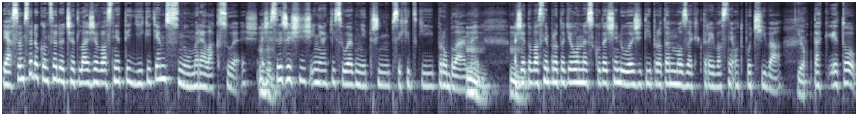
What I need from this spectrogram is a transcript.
Já jsem se dokonce dočetla, že vlastně ty díky těm snům relaxuješ a že si řešíš i nějaký svoje vnitřní psychické problémy Mhm. a že je to vlastně pro to tělo neskutečně důležitý pro ten mozek, který vlastně odpočívá. Jo. Tak je to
